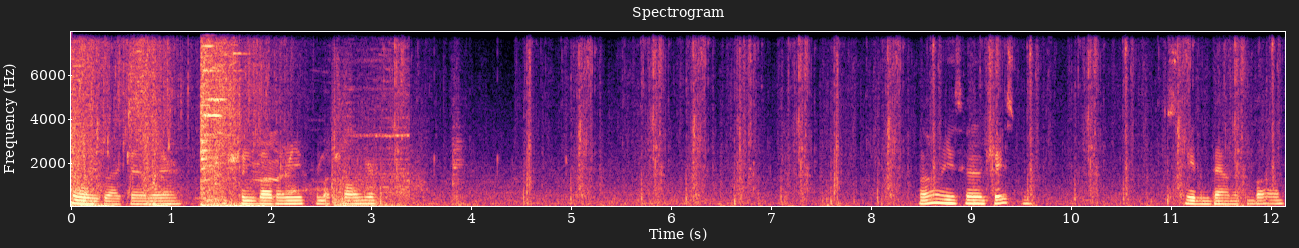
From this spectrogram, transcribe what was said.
I'll leave that guy there. Shouldn't bother me for much longer. Oh, he's gonna chase me. Just need him down at the bottom.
